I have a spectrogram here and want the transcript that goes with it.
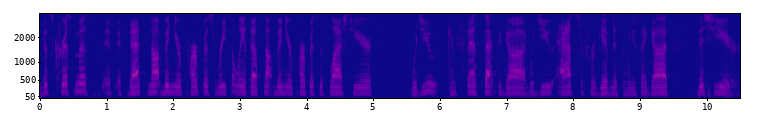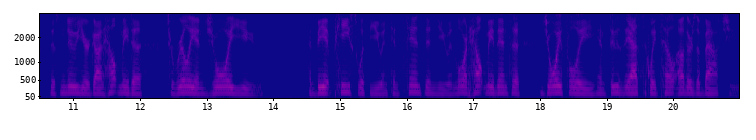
This Christmas, if, if that's not been your purpose recently, if that's not been your purpose this last year, would you confess that to God? Would you ask for forgiveness? And when you say, God, this year, this new year, God, help me to, to really enjoy you and be at peace with you and content in you. And Lord, help me then to joyfully, enthusiastically tell others about you.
